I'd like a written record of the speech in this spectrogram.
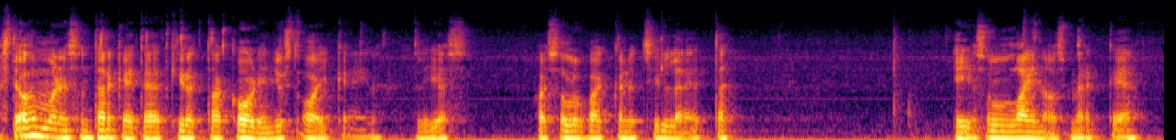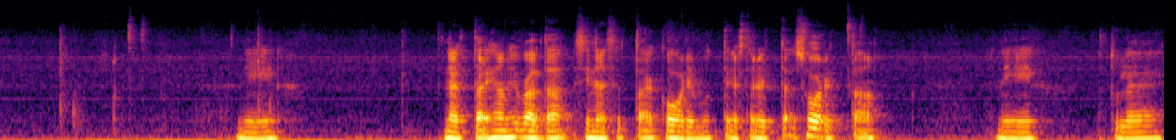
Sitten ohjelmoinnissa on tärkeää, että kirjoittaa koodin just oikein. Eli jos olisi ollut vaikka nyt silleen, että ei olisi ollut lainausmerkkejä, niin näyttää ihan hyvältä sinänsä tämä koodi, mutta jos yrittää suorittaa, niin tulee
